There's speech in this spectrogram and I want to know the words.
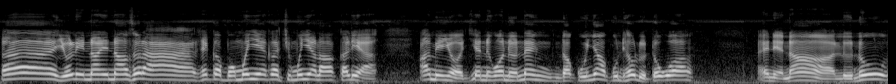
À dù lên nói nó xứ là, sẽ có bốn mươi nhiều có chín mươi nhiều là cái gì à. Anh mì nhỏ chơi được con nửa nên đọc cụ nhau cũng theo được tôi ai nè, nó lử nu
